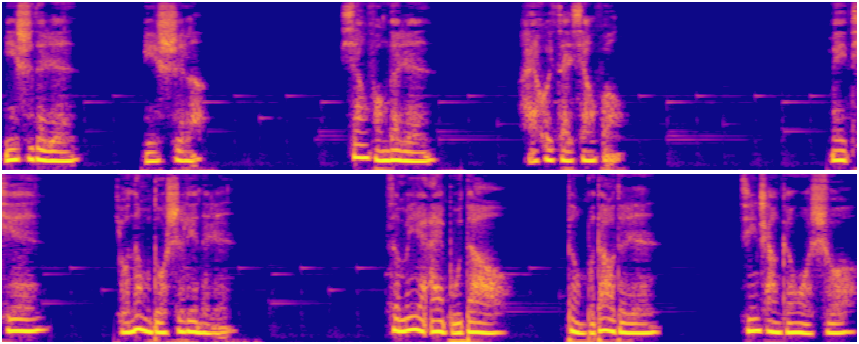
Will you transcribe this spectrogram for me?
迷失的人迷失了，相逢的人还会再相逢。每天有那么多失恋的人，怎么也爱不到、等不到的人，经常跟我说：“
